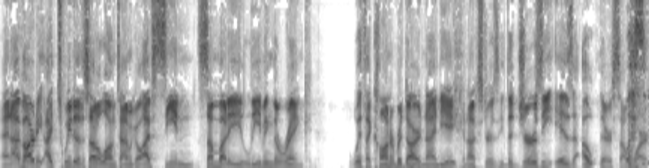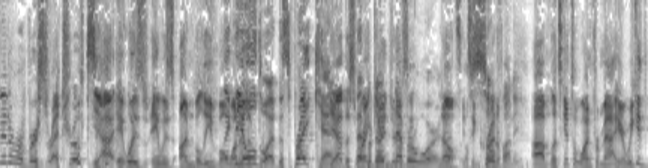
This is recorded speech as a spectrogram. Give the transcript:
And I've already, I tweeted this out a long time ago. I've seen somebody leaving the rink with a Connor Bedard 98 Canucks jersey. The jersey is out there somewhere. Wasn't it a reverse retro? too? Yeah, it was it was unbelievable. like One the old one, the Sprite can. yeah, the Sprite that can jersey. never wore. No, That's it's so incredible. funny. Um, let's get to one from Matt here. We could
